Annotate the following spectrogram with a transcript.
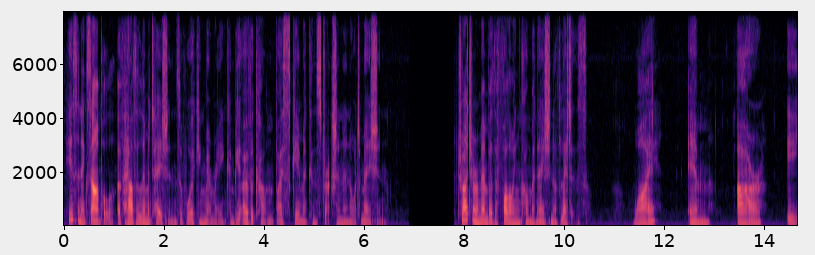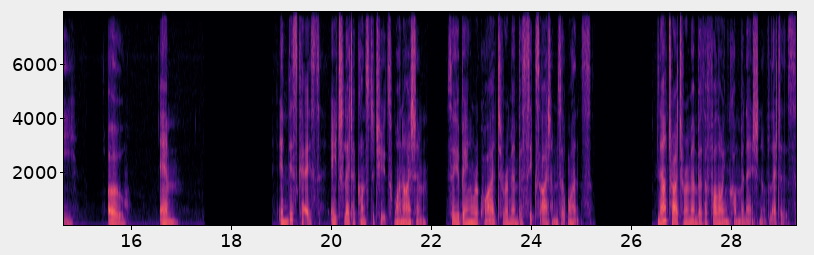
Here's an example of how the limitations of working memory can be overcome by schema construction and automation. Try to remember the following combination of letters Y, M, R, E, O, M. In this case, each letter constitutes one item, so you're being required to remember six items at once. Now try to remember the following combination of letters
